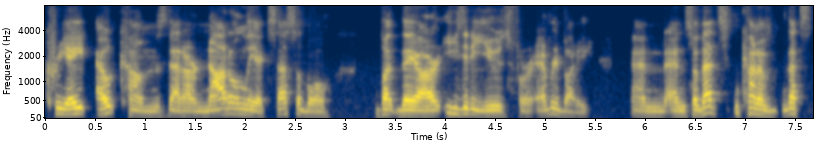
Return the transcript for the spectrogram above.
create outcomes that are not only accessible but they are easy to use for everybody. And and so that's kind of that's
